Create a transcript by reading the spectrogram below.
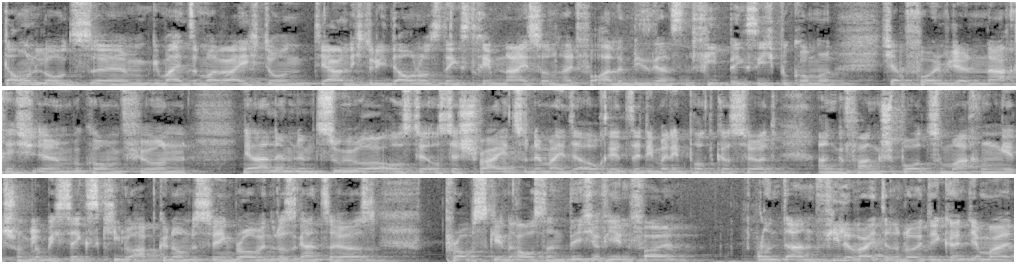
Downloads ähm, gemeinsam erreicht. Und ja, nicht nur die Downloads sind extrem nice, sondern halt vor allem diese ganzen Feedbacks, die ich bekomme. Ich habe vorhin wieder eine Nachricht ähm, bekommen für einen, ja, einem, einem Zuhörer aus der, aus der Schweiz und der meinte auch jetzt, seitdem er den Podcast hört, angefangen Sport zu machen. Jetzt schon, glaube ich, sechs Kilo abgenommen. Deswegen, Bro, wenn du das Ganze hörst, Props gehen raus an dich auf jeden Fall und dann viele weitere Leute. Ihr könnt ja mal,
